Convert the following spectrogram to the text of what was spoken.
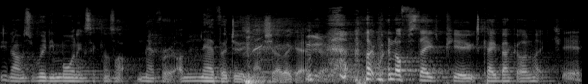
you know, I was really morning sick. And I was like, never, I'm never doing that show again. Yeah. like went off stage, puked, came back on, like, cheers.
